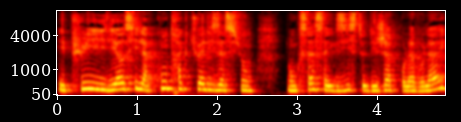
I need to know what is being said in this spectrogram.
Et puis il y a aussi la contractualisation. Donc ça, ça existe déjà pour la volaille,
